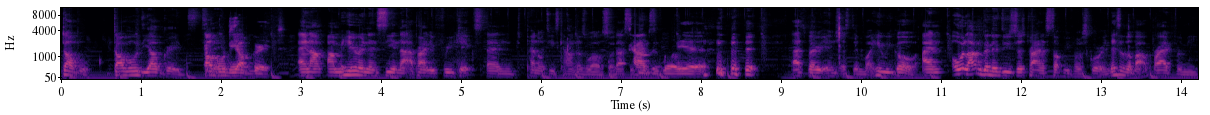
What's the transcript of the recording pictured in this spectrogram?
Double, double the upgrades. double the upgrade. And I'm, I'm hearing and seeing that apparently free kicks and penalties count as well. So that's Counts as well, yeah. that's very interesting. But here we go. And all I'm gonna do is just try and stop you from scoring. This is about pride for me.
